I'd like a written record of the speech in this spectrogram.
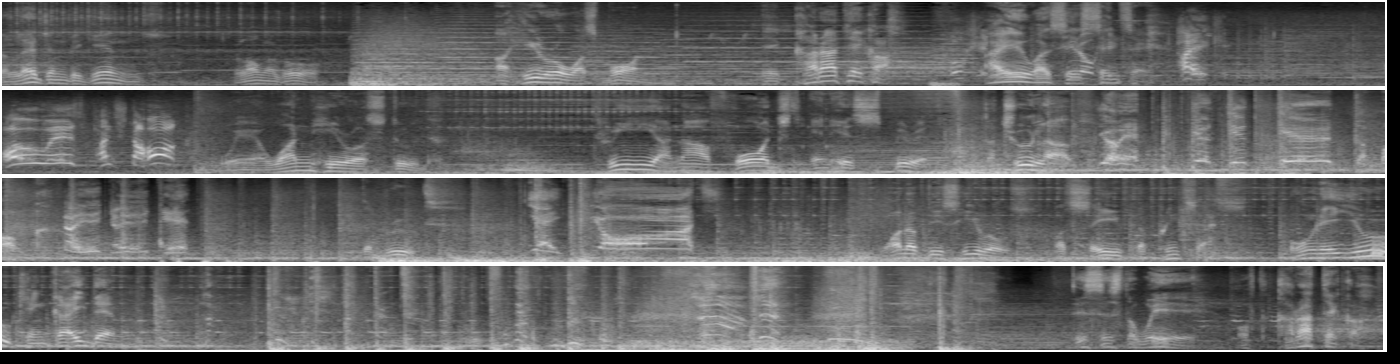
The legend begins long ago. A hero was born, a karateka. I was his sensei. Always punch the hawk. Where one hero stood, three are now forged in his spirit. The true love, the monk. The brute. Yay, yacht. One of these heroes must save the princess. Only you can guide them. This is the way of the karateka.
